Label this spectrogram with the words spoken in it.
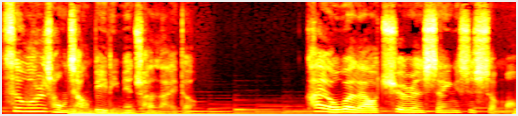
似乎是从墙壁里面传来的。Kyle 为了要确认声音是什么，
